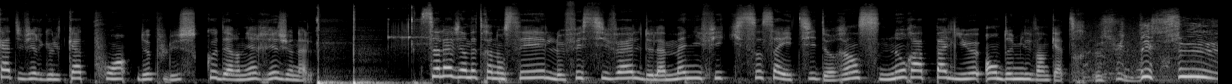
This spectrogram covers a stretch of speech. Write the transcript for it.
4,4 points de plus qu'aux dernières régionales. Cela vient d'être annoncé, le festival de la Magnifique Society de Reims n'aura pas lieu en 2024. Je suis déçu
